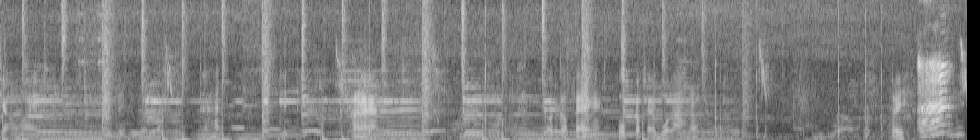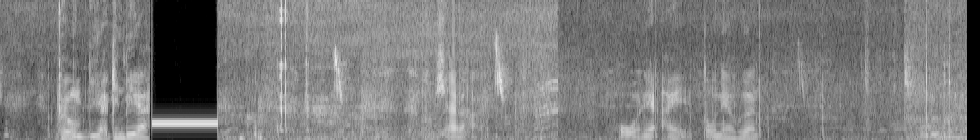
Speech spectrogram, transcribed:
จะเอาไงขึ้นไปดูกันปะได้ข้างไหนอะก็กาแฟไงพวกกาแฟโบราณเนอะเฮ้ยเพื่อนผมอยากกินเบียร์ไม่ ใช่ละโหเนี่ยไอ้ตัวเนี้ยเพื่อนดูมันไง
